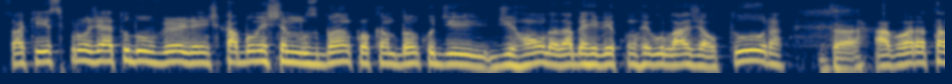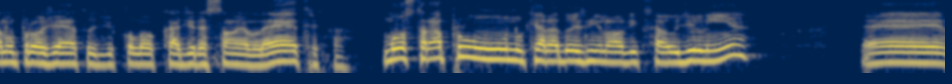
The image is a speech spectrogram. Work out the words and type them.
Só que esse projeto do verde, a gente acabou mexendo nos bancos, colocando banco de, de Honda, da BRV com regulagem de altura. Tá. Agora tá no projeto de colocar direção elétrica. Mostrar pro Uno, que era 2009 que saiu de linha, é,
